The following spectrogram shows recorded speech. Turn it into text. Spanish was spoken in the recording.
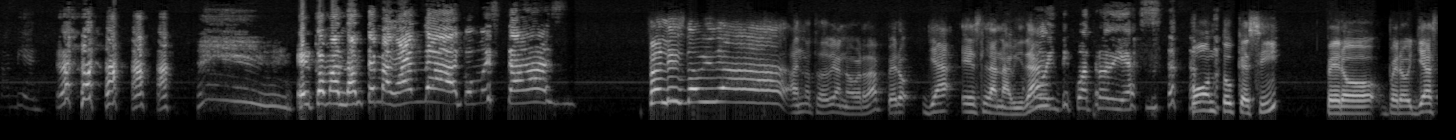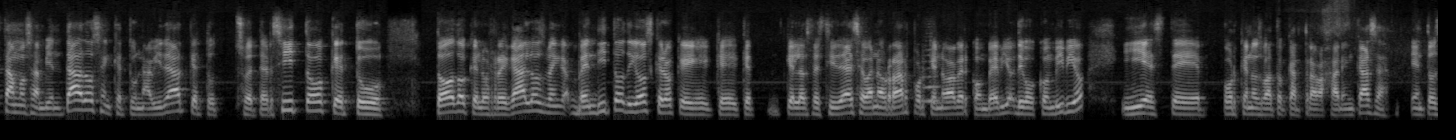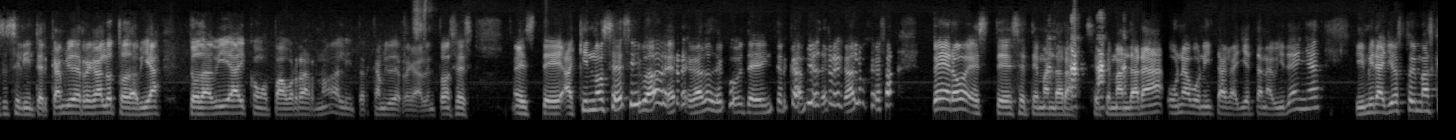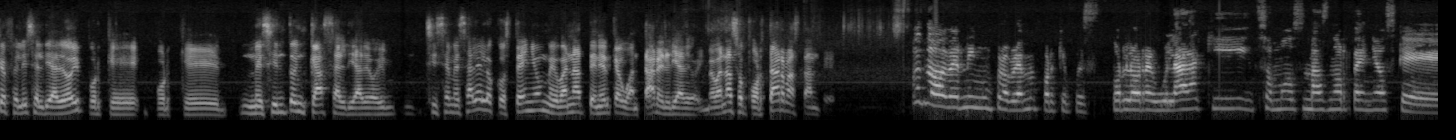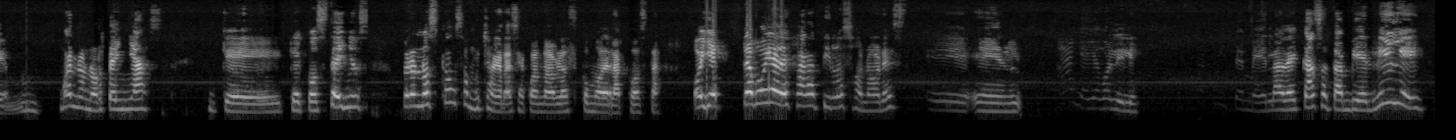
También. El comandante Maganda, ¿cómo estás? ¡Feliz Navidad! Ah, no, todavía no, ¿verdad? Pero ya es la Navidad. 24 días. Pon tú que sí, pero, pero ya estamos ambientados en que tu Navidad, que tu suétercito, que tu todo, que los regalos, venga, bendito Dios, creo que, que, que, las festividades se van a ahorrar porque no va a haber convivio, digo convivio, y este, porque nos va a tocar trabajar en casa. Entonces el intercambio de regalo todavía, todavía hay como para ahorrar, ¿no? Al intercambio de regalo. Entonces, este, aquí no sé si va a haber regalo de, intercambio de regalo, jefa, pero este, se te mandará, se te mandará una bonita galleta navideña. Y mira, yo estoy más que feliz el día de hoy porque, porque me siento en casa el día de hoy. Si se me sale lo costeño, me van a tener que aguantar el día de hoy, me van a soportar bastante. Pues no va a haber ningún problema porque pues por lo regular aquí somos más norteños que, bueno, norteñas que, que costeños pero nos causa mucha gracia cuando hablas como de la costa. Oye, te voy a dejar a ti los honores. Eh, ah, ya llegó Lili. La de casa también, Lili.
